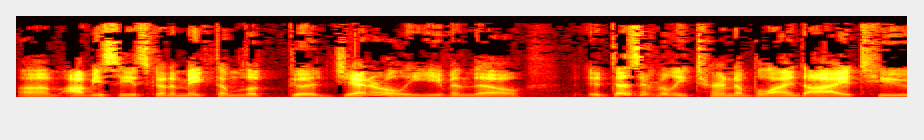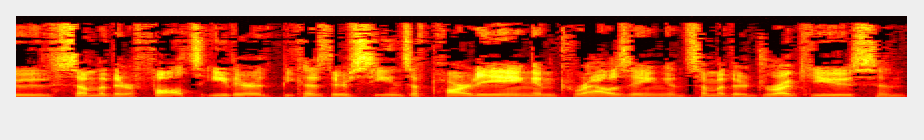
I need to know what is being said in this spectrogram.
um, obviously it's going to make them look good generally, even though it doesn't really turn a blind eye to some of their faults either, because there's scenes of partying and carousing and some of their drug use and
